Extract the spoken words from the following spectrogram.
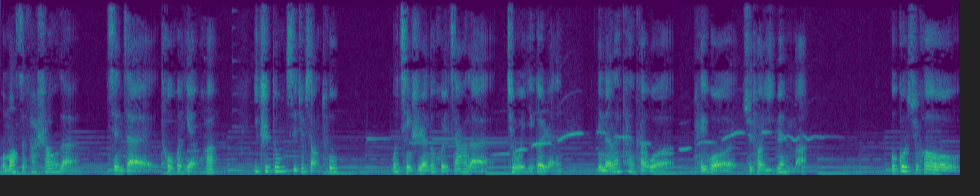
我貌似发烧了，现在头昏眼花，一吃东西就想吐。我寝室人都回家了，就我一个人，你能来看看我，陪我去趟医院吗？我过去后，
